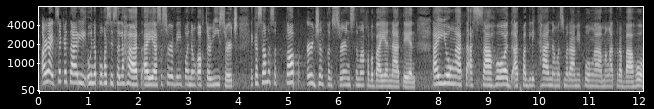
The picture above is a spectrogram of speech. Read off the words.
Alright, Secretary, una po kasi sa lahat ay ah, sa survey po ng Octa Research, eh, kasama sa top urgent concerns ng mga kababayan natin ay yung ah, taas sahod at paglikha ng mas marami pong ah, mga trabaho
